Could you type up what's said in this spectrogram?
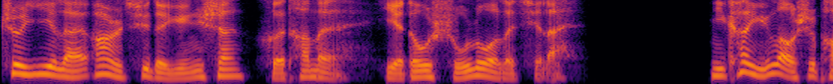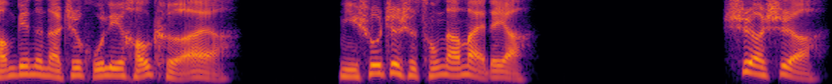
这一来二去的，云山和他们也都熟络了起来。你看云老师旁边的那只狐狸好可爱啊！你说这是从哪买的呀？是啊是啊，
